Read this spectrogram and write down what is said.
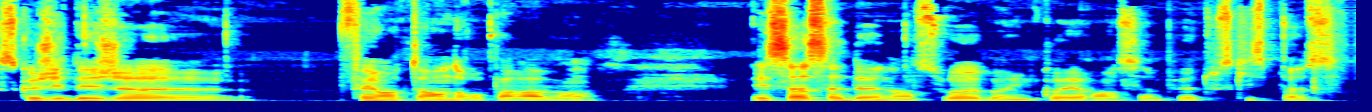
ce que j'ai déjà euh, fait entendre auparavant. Et ça, ça donne en soi ben, une cohérence un peu à tout ce qui se passe.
